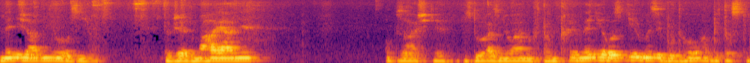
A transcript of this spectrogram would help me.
Není žádný rozdíl. Takže v Mahajáně, obzvláště zdůrazňováno v tantře, není rozdíl mezi budhou a bytostí.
